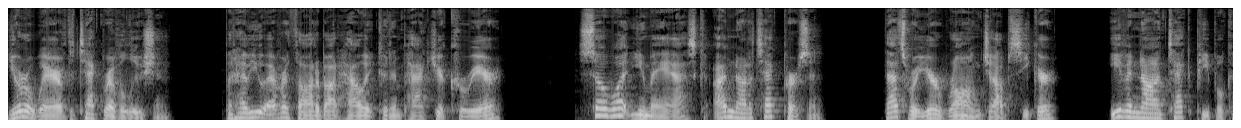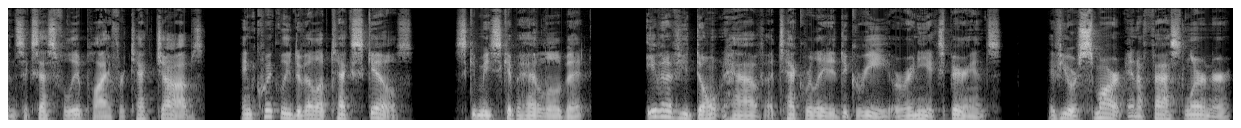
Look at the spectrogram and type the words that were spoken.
you're aware of the tech revolution, but have you ever thought about how it could impact your career? So what, you may ask, I'm not a tech person. That's where you're wrong, job seeker. Even non tech people can successfully apply for tech jobs and quickly develop tech skills. Skip me skip ahead a little bit. Even if you don't have a tech related degree or any experience, if you are smart and a fast learner,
